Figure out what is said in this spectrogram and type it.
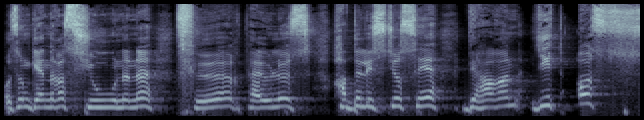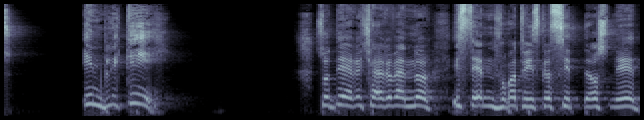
og som generasjonene før Paulus hadde lyst til å se, det har han gitt oss innblikk i. Så dere, kjære venner, istedenfor at vi skal sitte oss ned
